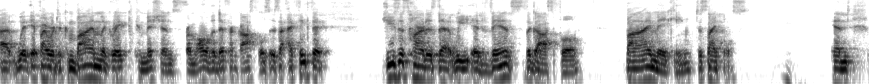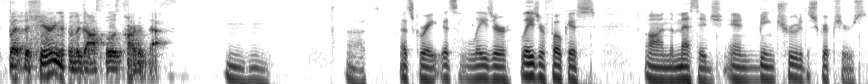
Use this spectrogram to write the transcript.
uh, if I were to combine the Great Commissions from all the different gospels, is I think that Jesus' heart is that we advance the gospel by making disciples. And but the sharing of the gospel is part of that. Mm-hmm. Uh, that's great. It's laser laser focus on the message and being true to the scriptures.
